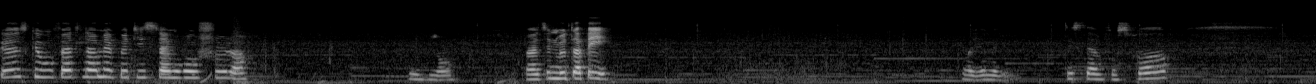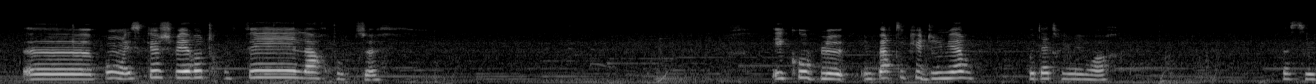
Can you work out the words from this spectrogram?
Qu'est-ce que vous faites là, mes petits slimes rocheux, là? Arrêtez de me taper Il y en des slimes phosphore. Euh, bon, est-ce que je vais retrouver la route? Écho bleu. Une particule de lumière peut-être une mémoire. Ça, c'est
